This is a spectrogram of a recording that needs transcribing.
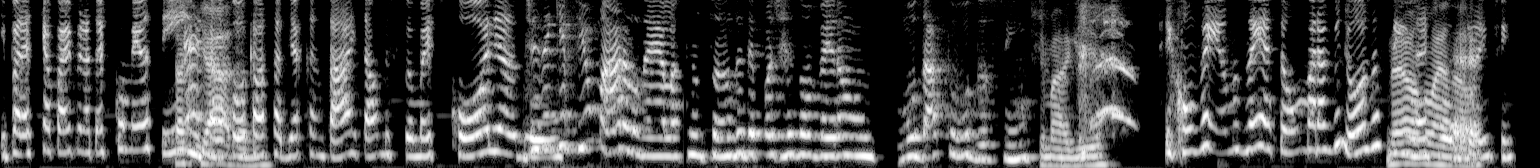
E parece que a Piper até ficou meio assim. Tá né? ela ligado, falou que né? ela sabia cantar e tal, mas foi uma escolha. do- Dizem que filmaram, né? Ela cantando e depois resolveram mudar tudo, assim. De Maria. E convenhamos, nem é tão maravilhoso assim, Não, né? não é, tipo, não. enfim.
